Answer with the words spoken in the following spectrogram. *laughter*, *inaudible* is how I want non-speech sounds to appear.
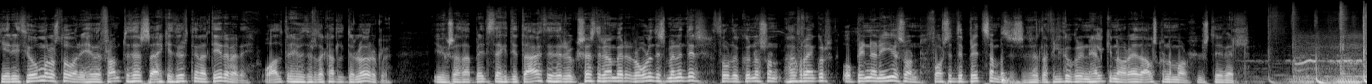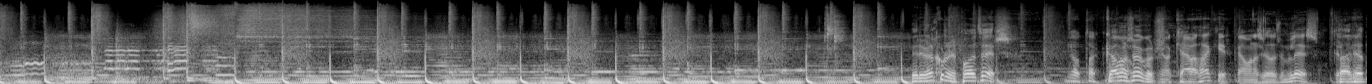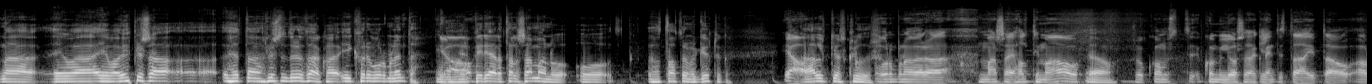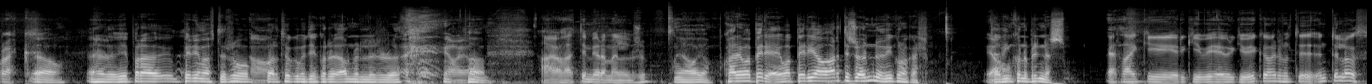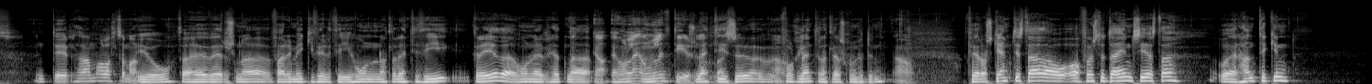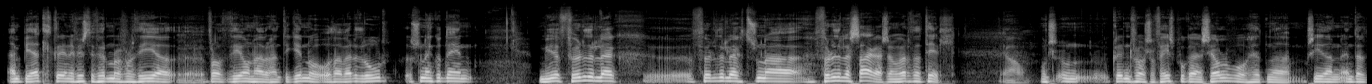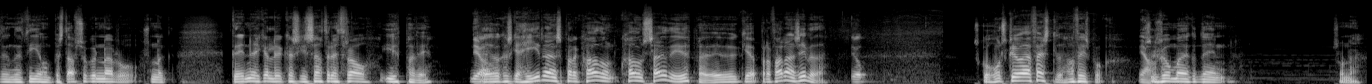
Hér í þjóðmálastofunni hefur fram til þess að ekki þurft inn að dýraverði og aldrei hefur þurft að kalla til lauruglu. Ég hugsa að það breytist ekkit í dag því þeir eru sestur hjá mér rólundismennendir, Þórður Gunnarsson, hagfræðingur og Brynjar Níelsson, fósiti Brittsambansins. Þetta fylgja okkur inn í helgina og ræða alls konar mál, hlustuði vel. Verið velkominir, báðið tveir. Já, takk. Gaman að sjá ykkur. Já, kæra þakkir, gaman að sjá þessum liðs. Það er hérna, ef að, ef að upplýsa hérna, hlustundur um það, hvað, í hverju vorum að lenda? Já. Við byrjaði að tala saman og, og það þáttur um að gefa upptöku. Já, Algjörst klúður. við vorum búin að vera massa í hálftíma á og Já. svo komst, kom í ljósa að það glendist að íta á, á rekk. Já, en herru, við bara byrjum eftir og Já. bara tökum þetta í einhverju almennilegri röð. *laughs* Já, já. Ha. Já, já, þetta er mér að meðlega þessu. Já, já. Hvað er ég að byrja? Ég var að byrja á Artis Önnu, vinkun okkar. Já. Það er vinkonu Brynjas. Er það ekki, er ekki, hefur ekki vika verið haldið undirlögð undir það mál allt saman? Jú, það hefur verið svona, farið mikið fyrir því. Hún náttúrulega lendi því greið að hún er hérna, Já, hún, hún lendi í þessu. lendi í þessu, fólk lendir náttúrulega sko hlutum. Já, Fer á skemmtistað á, á föstu daginn síðasta og er handtekinn. MBL greinir fyrstu fjörmur frá því að, frá því að hún verið handtekinn og, og það verður úr svona einhvern veginn mjög förðuleg, förðulegt svona, förðuleg saga sem verður það til. Hún, hún greinir frá þess á Facebook aðeins sjálf og hérna síðan endar þetta því að hún best afsökunar og svona greinir ekki alveg kannski sattur eitt frá í upphafi. Eða kannski að heyra eins bara hvað hún, hvað hún sagði í upphafi, við ekki bara fara aðeins yfir það? Jú. sko hún skrifaði fæslu á Facebook Já. sem hljómaði einhvern veginn svona.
